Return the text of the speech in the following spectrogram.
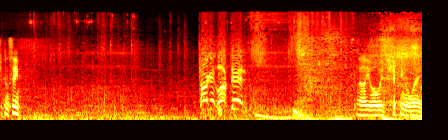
You can see. Target locked in! Well, you're always shifting away?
